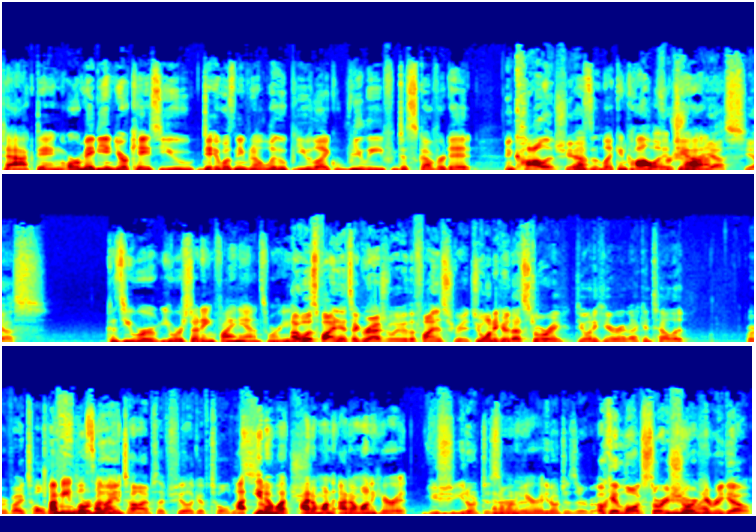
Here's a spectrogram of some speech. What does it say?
to acting, or maybe in your case, you did, it wasn't even a loop. You like really discovered it. In college, yeah, Wasn't like in college, for sure. yeah, Yes, yes. because you were you were studying finance, weren't you? I was finance. I graduated with a finance degree. Do you want to hear that story? Do you want to hear it? I can tell it. Or have I told it I mean, four listen, million I- times? I feel like I've told it. I- so you know what? much. I don't want I don't want to hear it. You should, you don't deserve I wanna it. hear it. You don't deserve it. Okay, long story You short, here we go.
